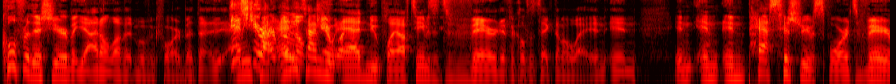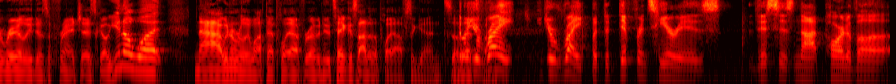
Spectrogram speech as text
cool for this year, but yeah, I don't love it moving forward. But the, this anytime, year, I really anytime you add new playoff teams, it's very difficult to take them away. In in in, in in past history of sports, very rarely does a franchise go, you know what? Nah, we don't really want that playoff revenue. Take us out of the playoffs again. So no, you're fine. right. You're right. But the difference here is this is not part of a,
